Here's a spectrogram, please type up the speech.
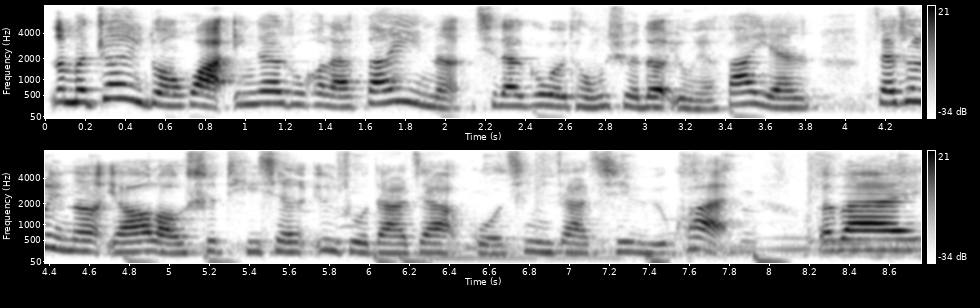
那么这样一段话应该如何来翻译呢？期待各位同学的踊跃发言。在这里呢，瑶瑶老师提前预祝大家国庆假期愉快，拜拜。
